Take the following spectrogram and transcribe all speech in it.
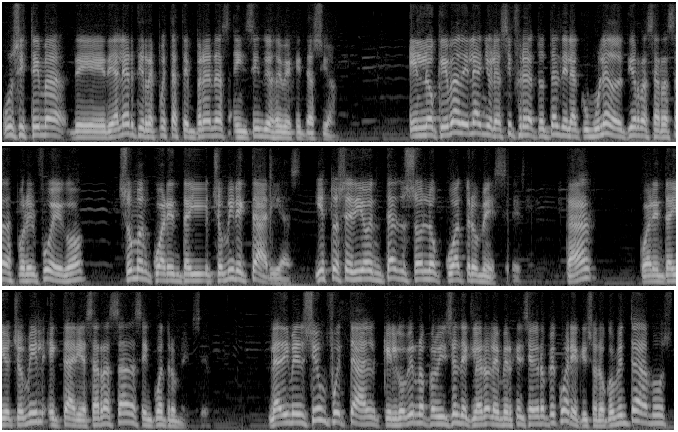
un sistema de, de alerta y respuestas tempranas a incendios de vegetación. En lo que va del año, la cifra total del acumulado de tierras arrasadas por el fuego suman 48 mil hectáreas. Y esto se dio en tan solo cuatro meses. ¿Está? 48 mil hectáreas arrasadas en cuatro meses. La dimensión fue tal que el gobierno provincial declaró la emergencia agropecuaria, que eso lo comentamos,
